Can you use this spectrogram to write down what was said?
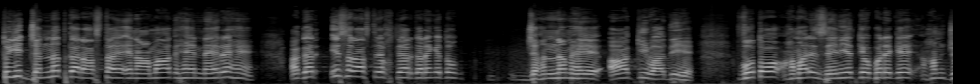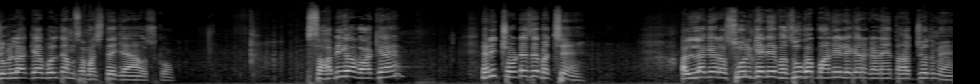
تو یہ جنت کا راستہ ہے، انعامات ہیں، نہریں ہیں۔ اگر اس راستے کو اختیار کریں گے تو جہنم ہے، آگ کی وادی ہے۔ وہ تو ہمارے ذہنیت کے اوپر ہے کہ ہم جملہ کیا بولتے ہیں، ہم سمجھتے کیا ہیں اس کو۔ صحابی کا واقعہ ہے یعنی چھوٹے سے بچے ہیں۔ اللہ کے رسول کے لیے وضو کا پانی لے کر کھڑے ہیں تہجد میں۔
